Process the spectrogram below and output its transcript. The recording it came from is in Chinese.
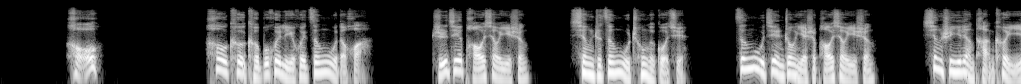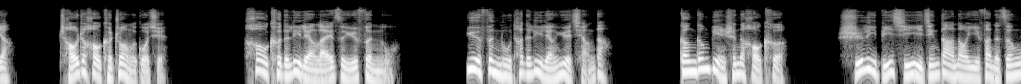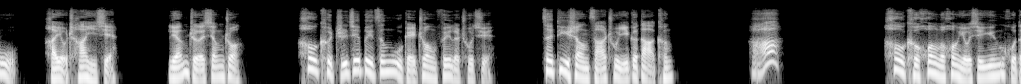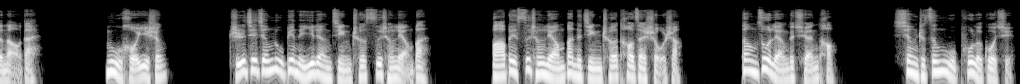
吼！浩克可不会理会憎恶的话。直接咆哮一声，向着憎恶冲了过去。憎恶见状也是咆哮一声，像是一辆坦克一样，朝着浩克撞了过去。浩克的力量来自于愤怒，越愤怒，他的力量越强大。刚刚变身的浩克，实力比起已经大闹一番的憎恶还有差一些。两者相撞，浩克直接被憎恶给撞飞了出去，在地上砸出一个大坑。啊！浩克晃了晃有些晕乎的脑袋，怒吼一声，直接将路边的一辆警车撕成两半，把被撕成两半的警车套在手上，当做两个拳套，向着憎恶扑了过去，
